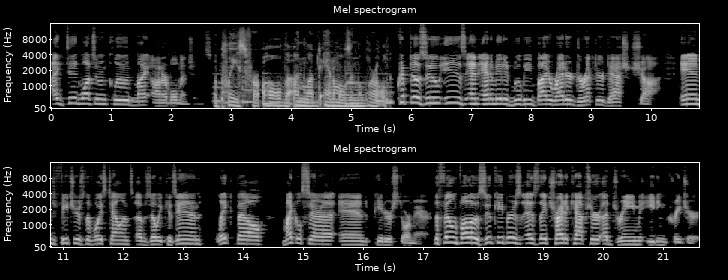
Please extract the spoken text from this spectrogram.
I did want to include my honorable mentions. A place for all the unloved animals in the world. Cryptozoo is an animated movie by writer director Dash Shaw and features the voice talents of Zoe Kazan, Lake Bell, Michael Cera, and Peter Stormare. The film follows zookeepers as they try to capture a dream eating creature.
